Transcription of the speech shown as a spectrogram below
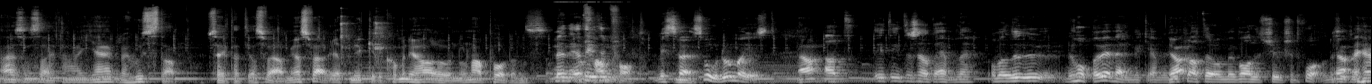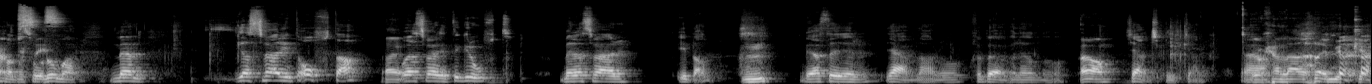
Nej, som sagt, den här jävla hostan. Ursäkta att jag svär, men jag svär rätt mycket. Det kommer ni höra under den här poddens Men jag eh, tänkte framfart. med svär, svordomar just. Ja. Att det är ett intressant ämne. Och man, nu, nu hoppar vi väldigt mycket ämnen. Ja. Vi pratar om valet 2022. Och nu sitter vi och pratar svordomar. Men jag svär inte ofta. Nej. Och jag svär inte grovt. Men jag svär ibland. Mm. Men jag säger jävlar och förbövelen och Ja, järnspikar. Ja. jag kan lära dig mycket.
